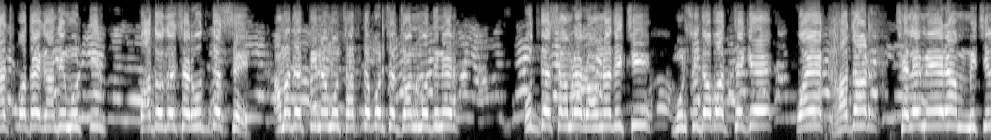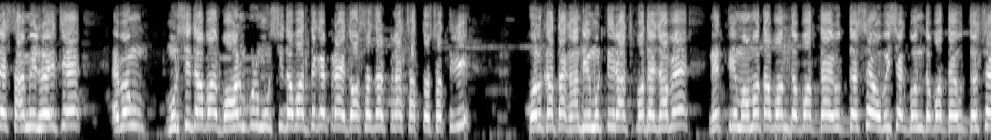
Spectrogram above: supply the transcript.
রাজপথে গান্ধী মূর্তির পাদদেশের উদ্দেশ্যে আমাদের তৃণমূল ছাত্র পরিষদ জন্মদিনের উদ্দেশ্যে আমরা রওনা দিচ্ছি। মুর্শিদাবাদ থেকে কয়েক হাজার ছেলে মেয়েরা মিছিলে সামিল হয়েছে এবং মুর্শিদাবাদ, বহরমপুর মুর্শিদাবাদ থেকে প্রায় দশ হাজার প্লাস ছাত্রছাত্রী কলকাতা গান্ধী মূর্তি রাজপথে যাবে। নেত্রী মমতা বন্দ্যোপাধ্যায়ের উদ্দেশ্যে, অভিষেক বন্দ্যোপাধ্যায়ের উদ্দেশ্যে।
